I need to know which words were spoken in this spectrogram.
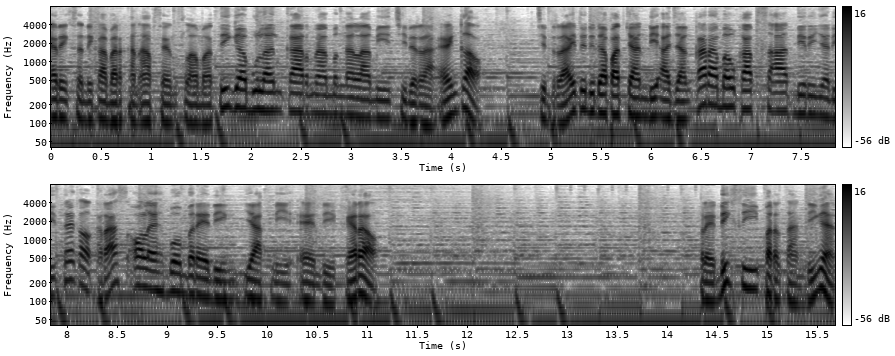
Erikson dikabarkan absen selama tiga bulan karena mengalami cedera ankle. Cedera itu didapatkan di ajang Carabao Cup saat dirinya ditekel keras oleh bomber Reading yakni Andy Carroll. Prediksi pertandingan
